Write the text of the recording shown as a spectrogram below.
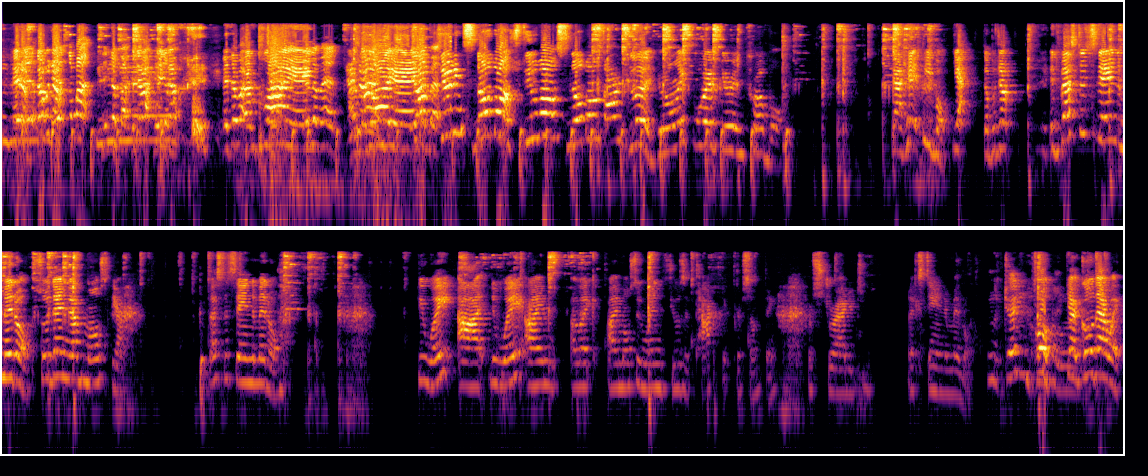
Hit him. Double jump. Double jump. Hit. Hit him. Hit him. Hit him. I'm flying. The. I'm flying. Stop shooting snowballs. Snowballs. Snowballs aren't good. They're only for if you're in trouble. Yeah, hit people. Yeah, the middle, so then you have most. Yeah, best to stay in the middle. The way I, the way I'm, I like, I mostly win is use a tactic or something or strategy, like stay in the middle. Oh, yeah, go that way.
